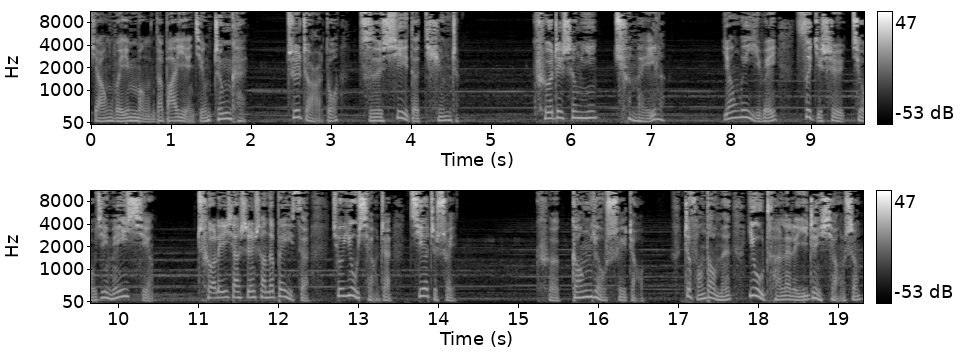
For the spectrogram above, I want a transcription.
杨伟猛地把眼睛睁开，支着耳朵仔细的听着，可这声音却没了。杨伟以为自己是酒劲没醒，扯了一下身上的被子，就又想着接着睡。可刚要睡着，这防盗门又传来了一阵响声。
